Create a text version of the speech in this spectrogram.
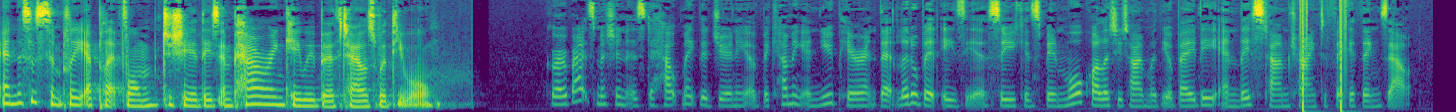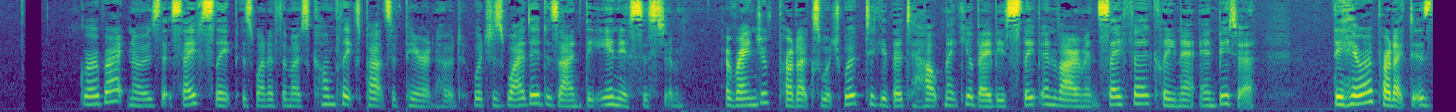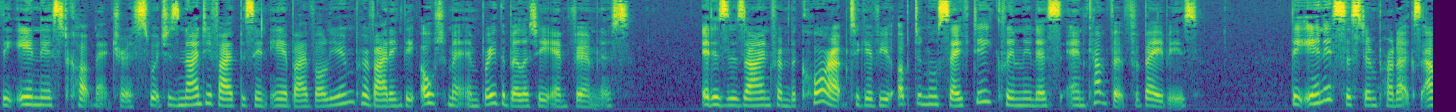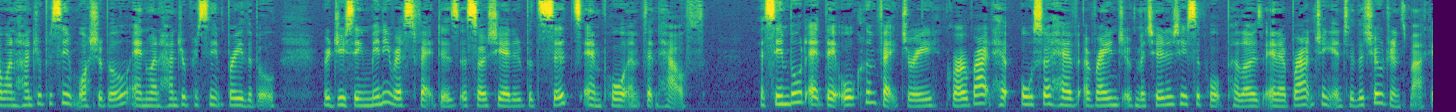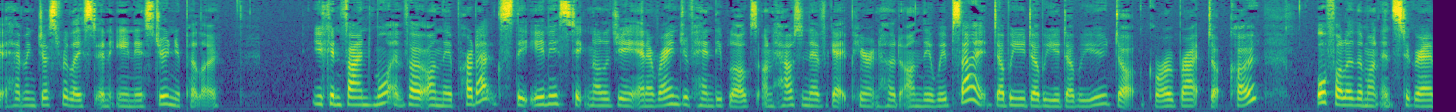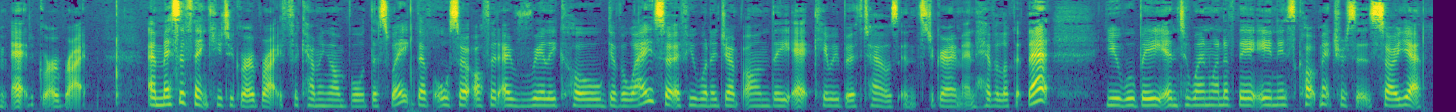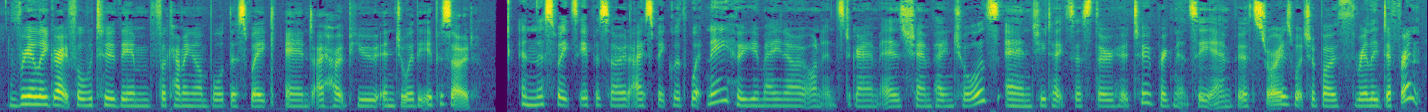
and this is simply a platform to share these empowering Kiwi birth tales with you all. GrowBright's mission is to help make the journey of becoming a new parent that little bit easier so you can spend more quality time with your baby and less time trying to figure things out. GrowBright knows that safe sleep is one of the most complex parts of parenthood, which is why they designed the NS system, a range of products which work together to help make your baby's sleep environment safer, cleaner, and better. Their hero product is the AirNest cot mattress, which is 95% air by volume, providing the ultimate in breathability and firmness. It is designed from the core up to give you optimal safety, cleanliness, and comfort for babies. The AirNest system products are 100% washable and 100% breathable, reducing many risk factors associated with SIDS and poor infant health. Assembled at their Auckland factory, GrowBright also have a range of maternity support pillows and are branching into the children's market, having just released an AirNest Junior pillow. You can find more info on their products, the AirNest technology, and a range of handy blogs on how to navigate parenthood on their website, www.growbright.co, or follow them on Instagram at GrowBright. A massive thank you to GrowBright for coming on board this week. They've also offered a really cool giveaway, so if you want to jump on the at Kiwi Birth Tales Instagram and have a look at that, you will be in to win one of their AirNest cot mattresses. So yeah, really grateful to them for coming on board this week, and I hope you enjoy the episode. In this week's episode, I speak with Whitney, who you may know on Instagram as Champagne Chores, and she takes us through her two pregnancy and birth stories, which are both really different.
